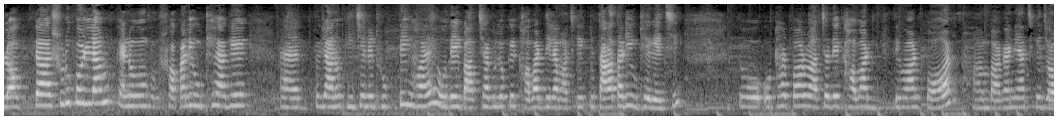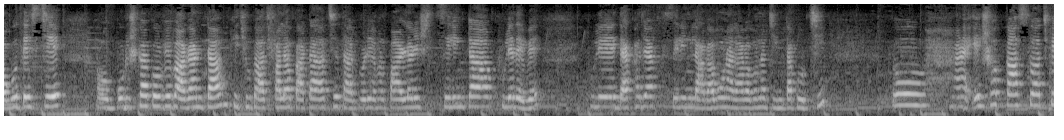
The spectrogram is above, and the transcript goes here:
ব্লগটা শুরু করলাম, কেন সকালে উঠে আগে তো জানো কিচেনে ঢুকতেই হয়। ওদের বাচ্চাগুলোকে খাবার দিলাম, আজকে একটু তাড়াতাড়ি উঠে গেছি। তো ওঠার পর বাচ্চাদের খাবার দেওয়ার পর বাগানে আজকে জগৎ এসছে। পরিষ্কার করবে বাগানটা। কিছু গাছপালাও কাটা আছে, তারপরে আমার পার্লারের সিলিংটা খুলে দেবে। খুলে দেখা যাক সিলিং লাগাবো না লাগাবো না চিন্তা করছি। তো এইসব কাজ তো আজকে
